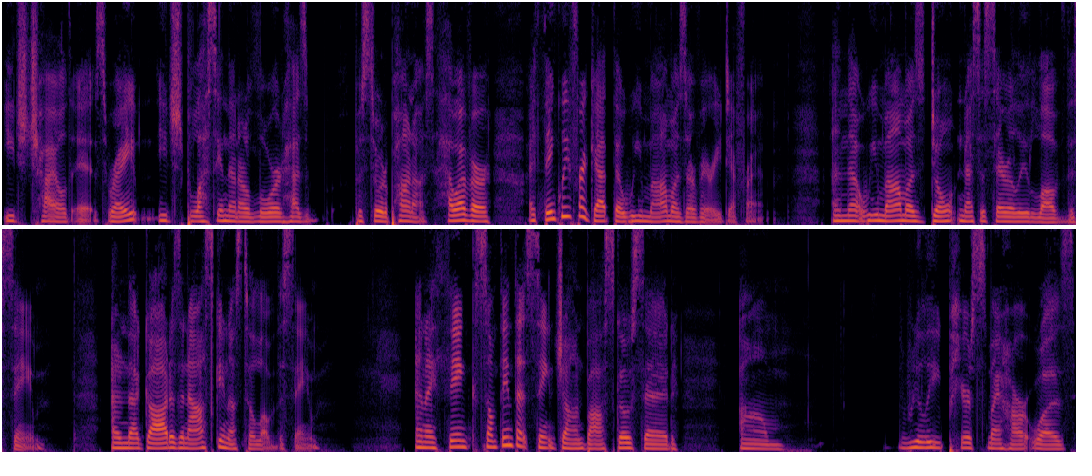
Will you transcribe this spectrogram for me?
each child is, right? Each blessing that our Lord has bestowed upon us. However, I think we forget that we mamas are very different and that we mamas don't necessarily love the same and that God isn't asking us to love the same. And I think something that St. John Bosco said um, really pierced my heart was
